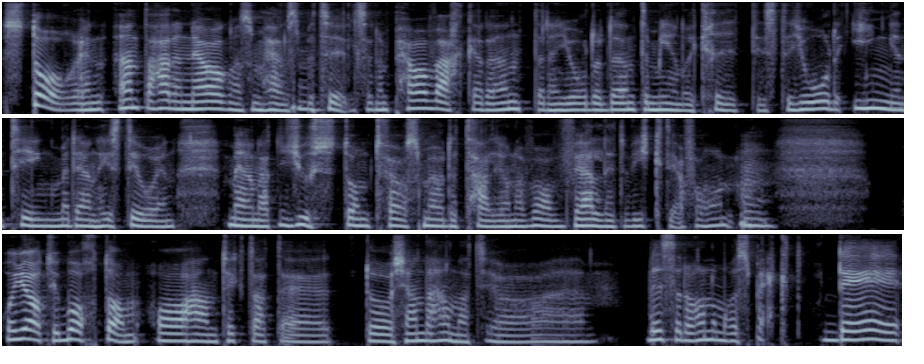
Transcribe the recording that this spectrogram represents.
storyn inte hade någon som helst betydelse. Den påverkade inte, den gjorde det inte mindre kritiskt. Det gjorde ingenting med den historien mer än att just de två små detaljerna var väldigt viktiga för honom. Och jag tog bort dem och han tyckte att det, då kände han att jag eh, visade honom respekt. Och det är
